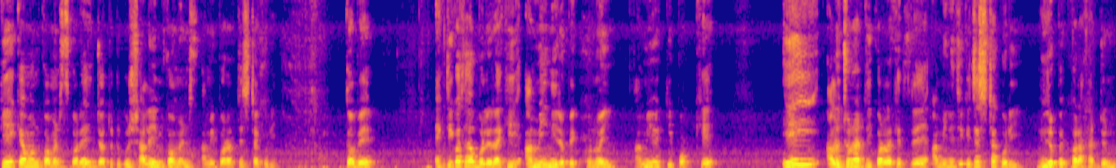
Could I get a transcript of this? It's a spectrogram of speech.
কে কেমন কমেন্টস করে, যতটুকু শালীন কমেন্টস আমি পড়ার চেষ্টা করি। তবে একটি কথা বলে রাখি, আমি নিরপেক্ষ নই। আমিও একটি পক্ষে এই আলোচনাটি করার ক্ষেত্রে আমি নিজেকে চেষ্টা করি নিরপেক্ষ রাখার জন্য।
